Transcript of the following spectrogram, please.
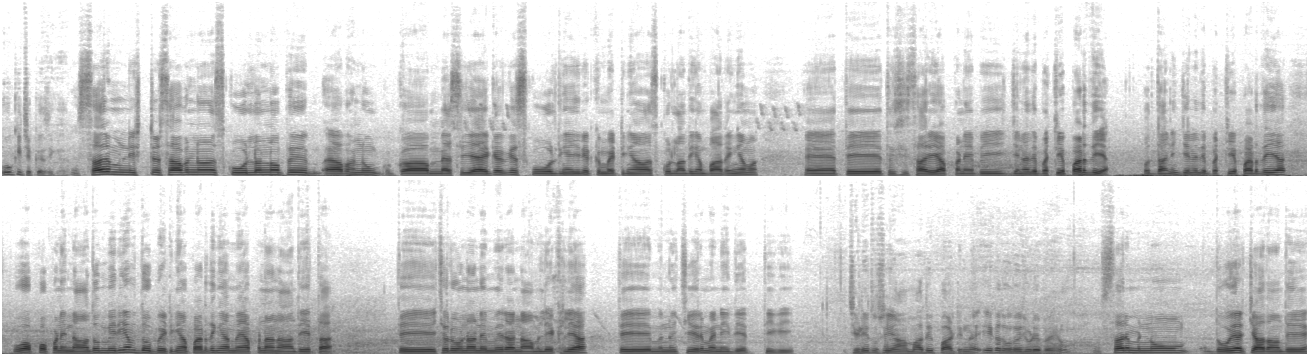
ਉਹ ਕੀ ਚੱਕਰ ਸੀਗਾ? ਸਰ ਮਿਨਿਸਟਰ ਸਾਹਿਬ ਨੂੰ ਸਕੂਲ ਵੱਲੋਂ ਫਿਰ ਆਪ ਨੂੰ ਮੈਸੇਜ ਆਇਆ ਕਿ ਸਕੂਲ ਦੀਆਂ ਜਿਹੜੀਆਂ ਕਮੇਟੀਆਂ ਵਾ, ਸਕੂਲਾਂ ਦੀਆਂ ਬਣ ਰਹੀਆਂ ਵਾ ਤੇ ਤੁਸੀਂ ਸਾਰੇ ਆਪਣੇ ਵੀ ਜਿਨ੍ਹਾਂ ਦੇ ਬੱਚੇ ਪੜ੍ਹਦੇ ਆ ਉੱਦਾਂ ਨਹੀਂ ਜਿਨ੍ਹਾਂ ਦੇ ਬੱਚੇ ਪੜ੍ਹਦੇ ਆ ਉਹ ਆਪੋ ਆਪਣੇ ਨਾਂ ਦੋ ਮੇਰੀਆਂ ਵੀ ਦੋ ਬੇਟੀਆਂ ਪੜ੍ਹਦੀਆਂ ਮੈਂ ਆਪਣਾ ਨਾਂ ਦੇਤਾ। ਤੇ ਚਲੋ ਉਹਨਾਂ ਨੇ ਮੇਰਾ ਨਾਮ ਲਿਖ ਲਿਆ ਤੇ ਮੈਨੂੰ ਚੇਅਰਮੈਨੀ ਦੇ ਦਿੱਤੀ ਗਈ। ਜਿਹੜੇ ਤੁਸੀਂ ਆਮ ਆਦਮੀ ਪਾਰਟੀ ਨਾਲ ਇਹ ਕਦੋਂ ਤੋਂ ਜੁੜੇ ਪਏ ਹੋ? ਸਰ ਮੈਨੂੰ 2014 ਦੇ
